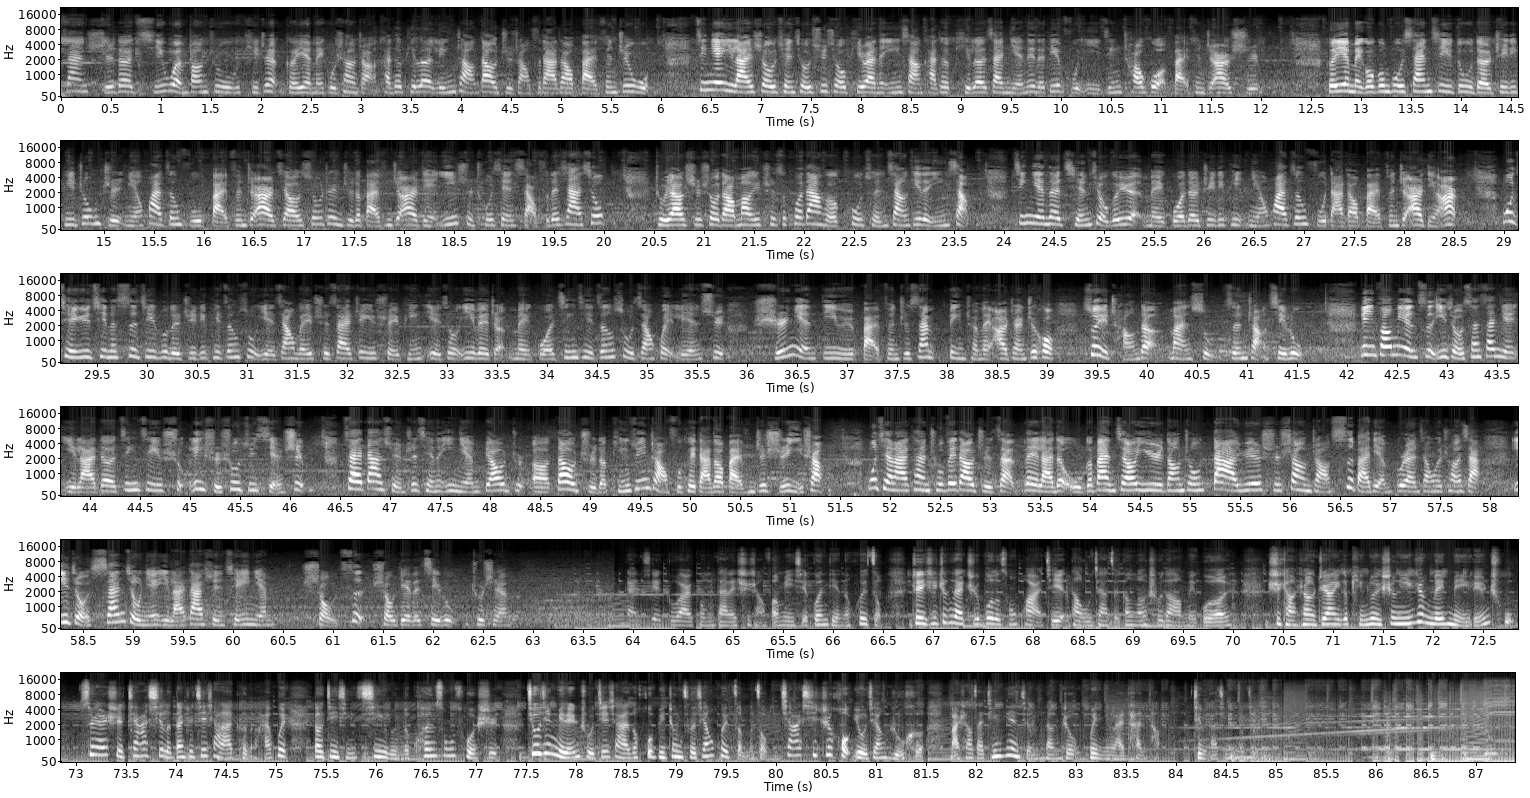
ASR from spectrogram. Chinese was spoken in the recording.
暂时的企稳帮助提振，隔夜美股上涨，凯特皮勒领涨，道指涨幅达到百分之五。今年以来受全球需求疲软的影响，凯特皮勒在年内的跌幅已经超过百分之二十。隔夜，美国公布三季度的 GDP 中值年化增幅百分之二，较修正值的百分之二点一是出现小幅的下修，主要是受到贸易赤字扩大和库存降低的影响。今年的前九个月，美国的 GDP 年化增幅达到百分之二点二。目前预期呢，四季度的 GDP 增速也将维持在这一水平，也就意味着美国经济增速将会连续十年低于百分之三，并成为二战之后最长的慢速增长记录。另一方面，自1933年以来的经济数历史数据显示，在大选之前的一年，标准呃道指的平均涨幅可以达到百分之十以上。目前来看，除非道指在未来的五个半交易日当中大约是上涨四百点，不然将会创下一九三九年以来大选前一年首次收跌的记录。主持人。感谢格尔给我们带来市场方面一些观点的汇总。这里是正在直播的，从华尔街到陆家嘴。刚刚说到美国市场上这样一个评论声音，认为美联储虽然是加息了，但是接下来可能还会要进行新一轮的宽松措施。究竟美联储接下来的货币政策将会怎么走？加息之后又将如何？马上在今天的节目当中为您来探讨。进入到今天的节目。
